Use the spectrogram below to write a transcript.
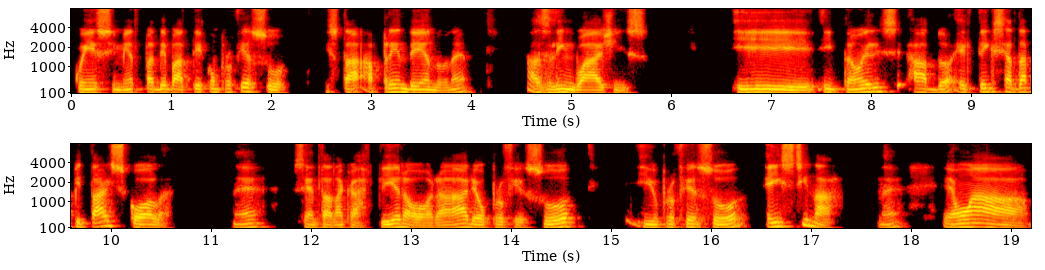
conhecimento para debater com o professor, está aprendendo né? as linguagens. E então ele, ele tem que se adaptar à escola né? sentar na carteira, ao horário, ao professor, e o professor ensinar. Né? É uma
